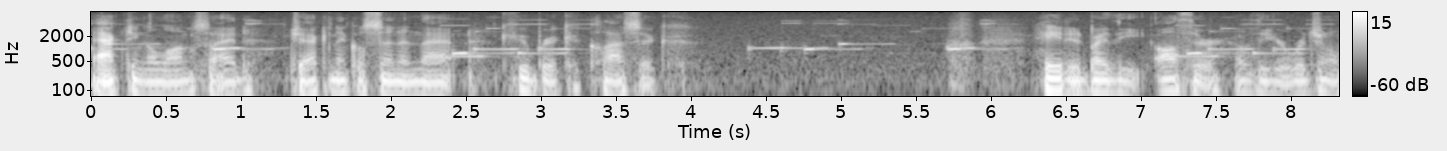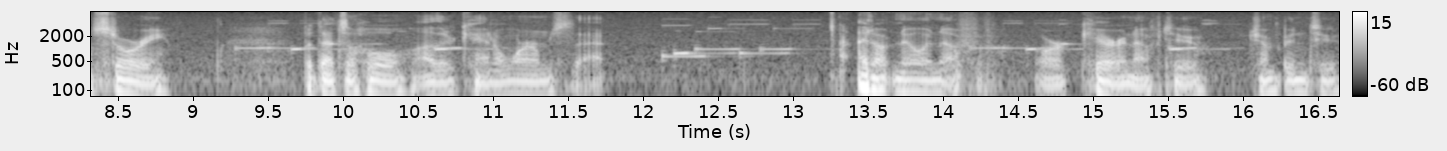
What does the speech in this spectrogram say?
acting alongside Jack Nicholson in that Kubrick classic, hated by the author of the original story. But that's a whole other can of worms that I don't know enough or care enough to jump into.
